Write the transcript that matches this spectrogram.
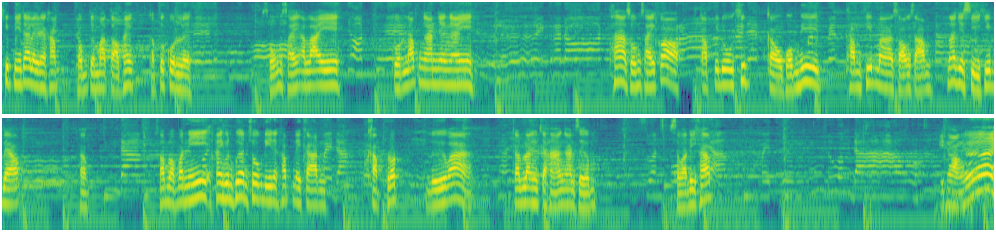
คลิปนี้ได้เลยนะครับ ผมจะมาตอบให้กับทุกคนเลย สงสัยอะไร กดรับงานยังไง ถ้าสงสัยก็กลับไปดูคลิปเก่าผมที่ทำคลิปมา 2-3 น่าจะ 4 คลิปแล้ว สำหรับวันนี้ให้เพื่อนๆโชคดีนะครับ ในการขับรถหรือว่ากำลังจะหางานเสริม สวัสดีครับพี่น้องเอ้ย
